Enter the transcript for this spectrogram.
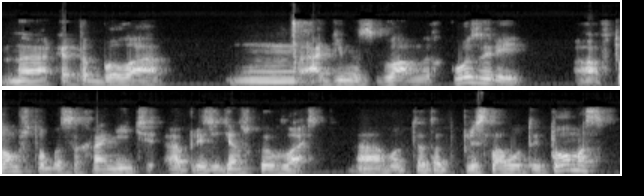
это была один из главных козырей в том, чтобы сохранить президентскую власть. Вот этот пресловутый Томас,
